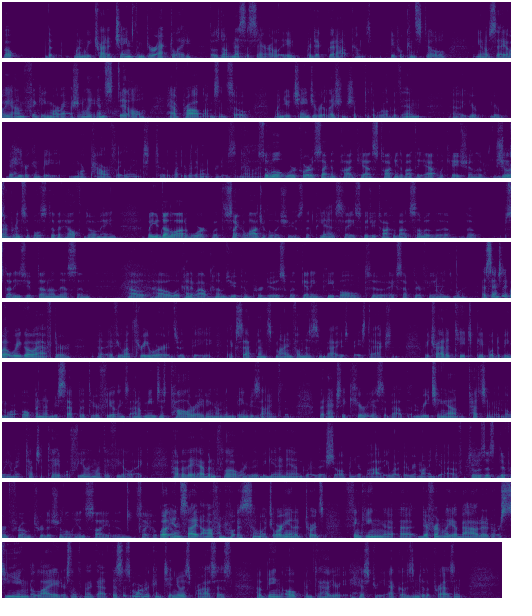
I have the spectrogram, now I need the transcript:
but the, when we try to change them directly, those don't necessarily predict good outcomes. People can still, you know, say, "Oh yeah, I'm thinking more rationally," and still have problems. And so, when you change your relationship to the world within, uh, your your behavior can be more powerfully linked to what you really want to produce in your life. So we'll record a second podcast talking about the application of sure. these principles to the health domain. But you've done a lot of work with psychological issues that people yes. face. Could you talk about some of the, the studies you've done on this and how, how what kind of outcomes you can produce with getting people to accept their feelings more? Essentially, what we go after uh, if you want three words, would be acceptance, mindfulness, and values based action. We try to teach people to be more open and receptive to your feelings. I don't mean just tolerating them and being resigned to them, but actually curious about them, reaching out and touching them the way you might touch a table, feeling what they feel like. How do they ebb and flow? Where do they begin and end? Where do they show up in your body? What do they remind you of? So, is this different from traditional insight in psychotherapy? Well, insight often was so much oriented towards thinking uh, uh, differently about it or seeing the light or something like that. This is more of a continuous process of being open to how your history echoes into the present.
